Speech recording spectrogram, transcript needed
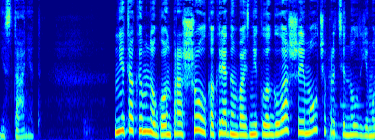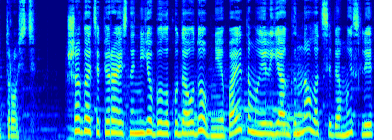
не станет. Не так и много он прошел, как рядом возникла Глаша и молча протянул ему трость. Шагать, опираясь на нее, было куда удобнее, поэтому Илья гнал от себя мысли,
